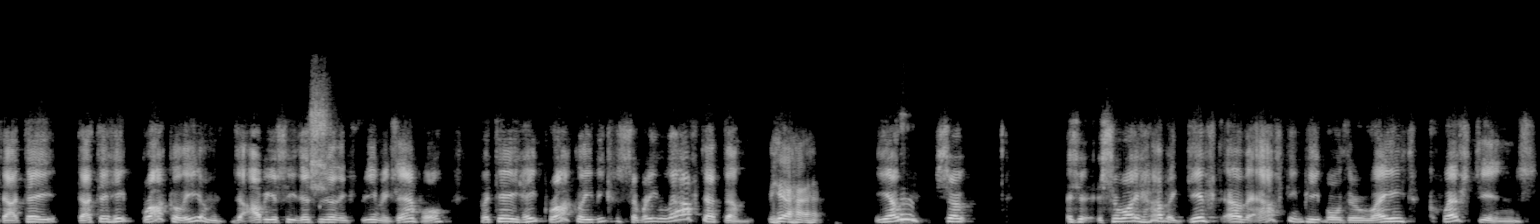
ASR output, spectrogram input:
that they that they hate broccoli. Um, obviously this is an extreme example, but they hate broccoli because somebody laughed at them. yeah. Yep. So, so, so I have a gift of asking people the right questions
